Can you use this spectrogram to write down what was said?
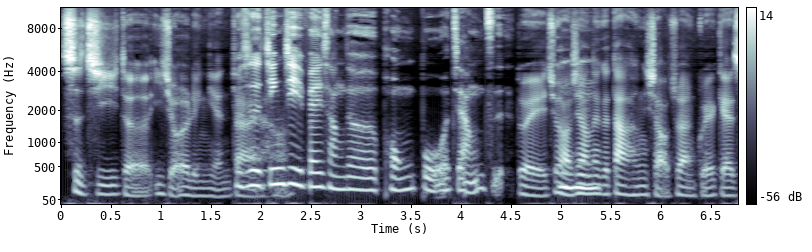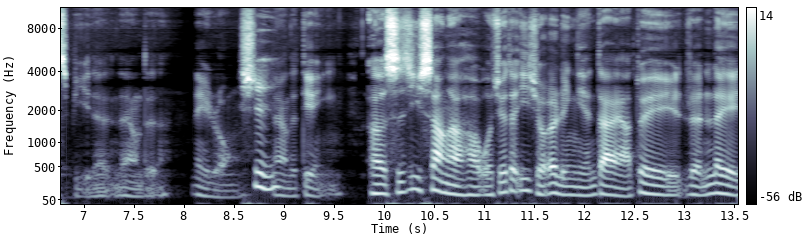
刺激的一九二零年代，就是经济非常的蓬勃这样子。对，就好像那个大亨小传《Great Gatsby》的那样的内容，是那样的电影。呃，实际上啊，哈，我觉得一九二零年代啊，对人类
